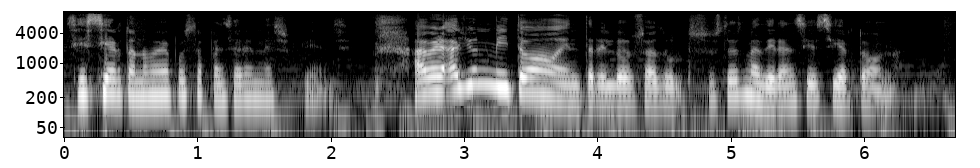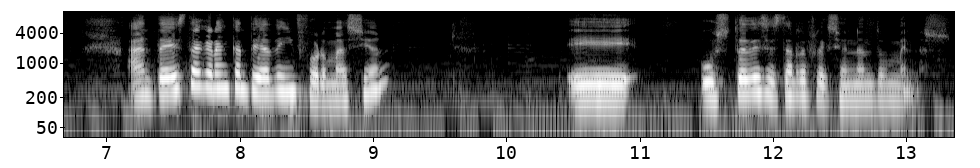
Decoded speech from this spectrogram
Sí, es cierto, no me había puesto a pensar en eso, fíjense. A ver, hay un mito entre los adultos. Ustedes me dirán si es cierto o no. Ante esta gran cantidad de información, eh, ustedes están reflexionando menos.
